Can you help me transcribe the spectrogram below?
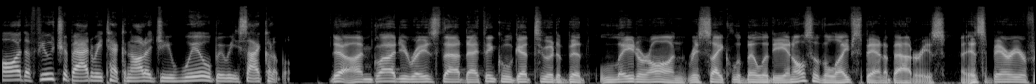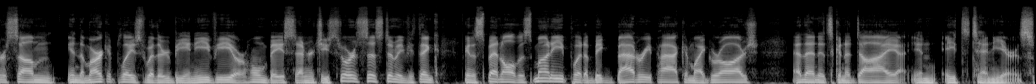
All the future battery technology will be recyclable. Yeah, I'm glad you raised that. I think we'll get to it a bit later on recyclability and also the lifespan of batteries. It's a barrier for some in the marketplace, whether it be an EV or home based energy storage system. If you think I'm going to spend all this money, put a big battery pack in my garage, and then it's going to die in eight to 10 years.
